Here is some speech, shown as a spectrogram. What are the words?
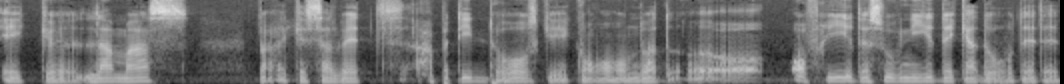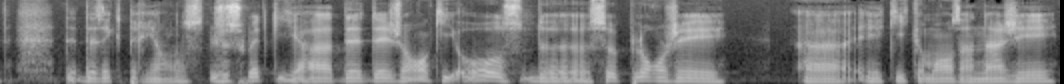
et que la masse que ça doit être à petite dose, qu'on doit euh, offrir des souvenirs, des cadeaux, des, expériences. Je souhaite qu'il y ait des, gens qui osent de se plonger euh, et qui commencent à nager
